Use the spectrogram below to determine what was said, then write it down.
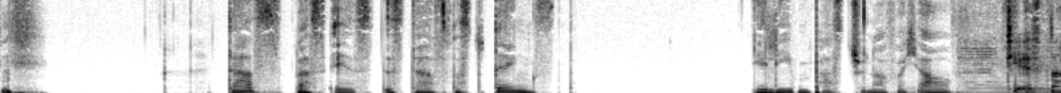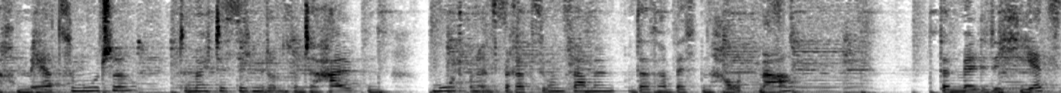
das, was ist, ist das, was du denkst. Ihr Lieben, passt schon auf euch auf. Dir ist nach mehr zumute? Du möchtest dich mit uns unterhalten, Mut und Inspiration sammeln und das am besten hautnah? Dann melde dich jetzt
